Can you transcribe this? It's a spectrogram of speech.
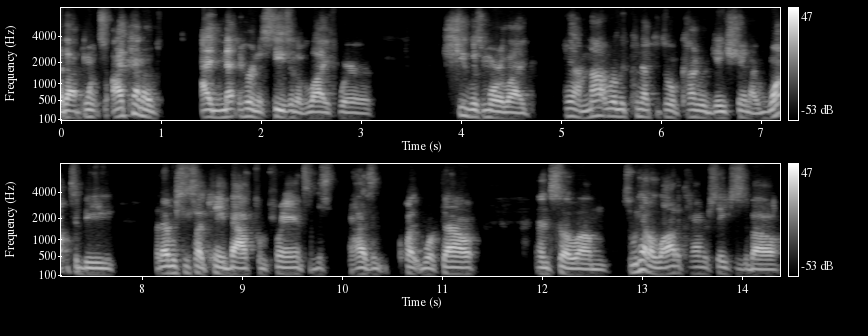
at that point. So I kind of I met her in a season of life where she was more like, "Hey, I'm not really connected to a congregation. I want to be, but ever since I came back from France, it just hasn't quite worked out." And so, um, so we had a lot of conversations about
